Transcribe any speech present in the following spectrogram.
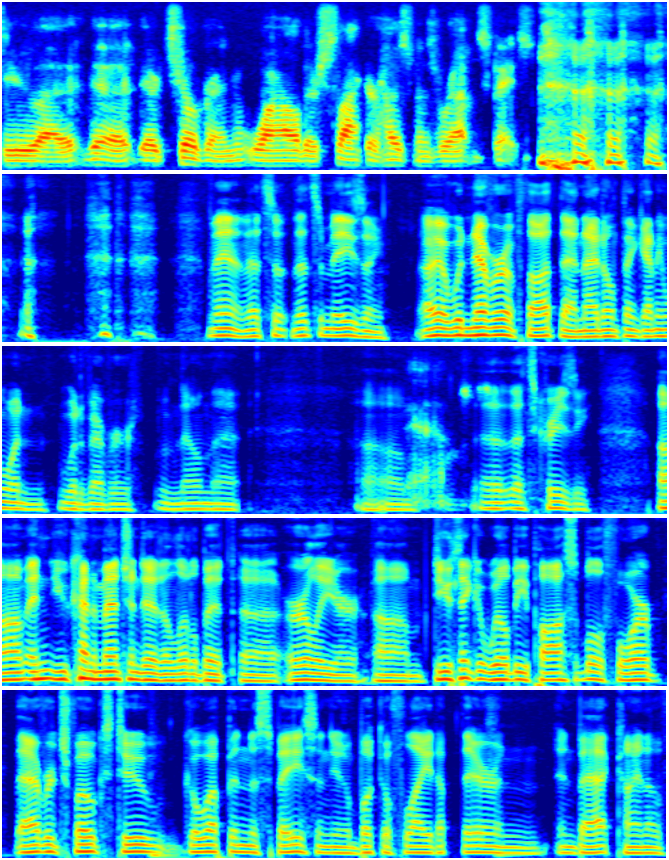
to uh, the, their children while their slacker husbands were out in space. Man, that's that's amazing. I would never have thought that, and I don't think anyone would have ever known that. Um, yeah. Uh, that's crazy. Um, and you kind of mentioned it a little bit uh, earlier. Um, do you think it will be possible for average folks to go up into space and you know book a flight up there and, and back, kind of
